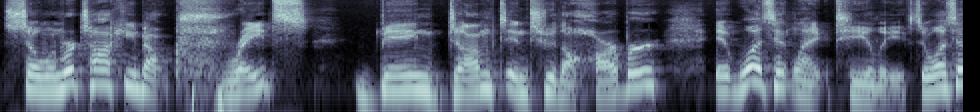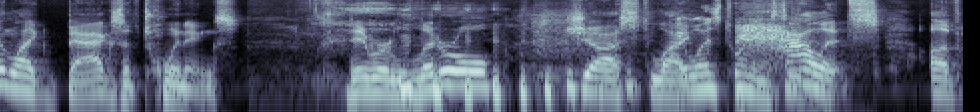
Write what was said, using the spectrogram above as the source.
So when we're talking about crates being dumped into the harbor, it wasn't like tea leaves. It wasn't like bags of Twinings. They were literal, just like It was too, though. pallets of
